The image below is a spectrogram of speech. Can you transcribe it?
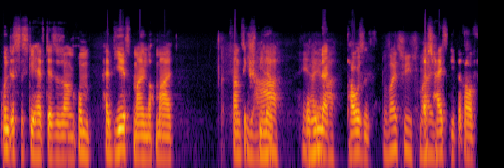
Und es ist die Hälfte der Saison rum. Halbier es mal nochmal. 20 ja, Spiele. Ja, 100.000. Ja. Du weißt, wie ich es meine. Das scheißt nicht drauf.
